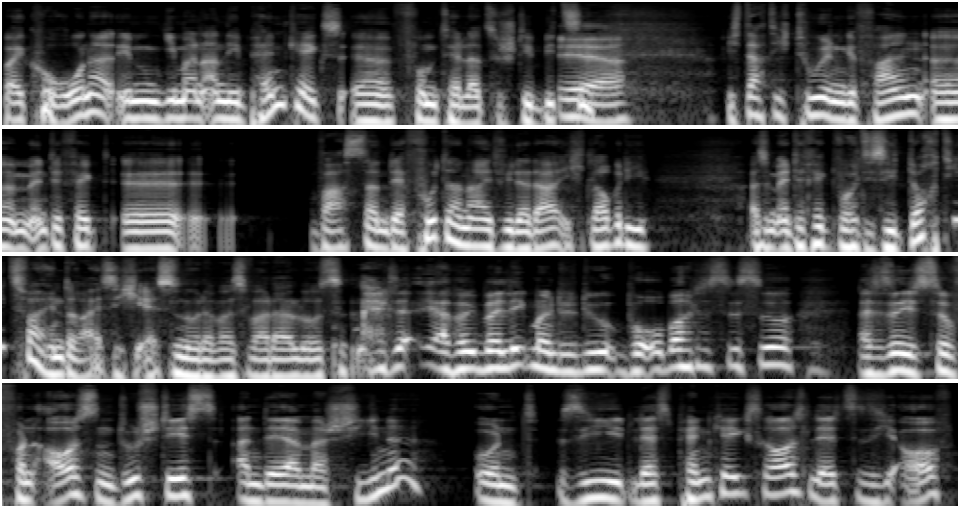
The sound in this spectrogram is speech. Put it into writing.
bei Corona eben jemand an die Pancakes äh, vom Teller zu stibitzen. Ja. Ich dachte, ich tue ihnen Gefallen. Äh, Im Endeffekt äh, war es dann der Futterneid wieder da. Ich glaube, die, also im Endeffekt wollte sie doch die 32 essen oder was war da los? Alter, aber überleg mal, du, du beobachtest es so, also so jetzt so von außen, du stehst an der Maschine und sie lässt Pancakes raus, lädt sie sich auf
